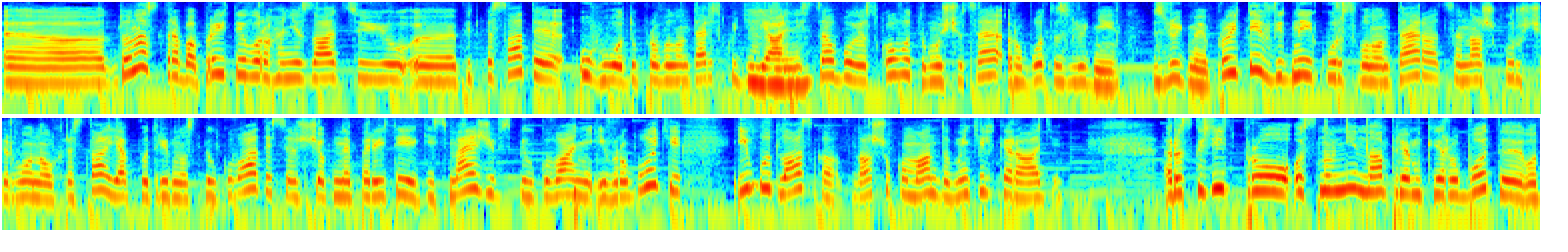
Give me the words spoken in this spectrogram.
Е, до нас треба прийти в організацію, е, підписати угоду про волонтерську діяльність. Мгм. Це обов'язково, тому що це робота з людьми. З людьми пройти ввідний курс волонтера. Це наш курс Червоного Христа. Як потрібно спілкуватися, щоб не перейти якісь межі в спілкуванні і в роботі. І, будь ласка, в нашу команду ми тільки раді. Розкажіть про основні напрямки роботи, от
